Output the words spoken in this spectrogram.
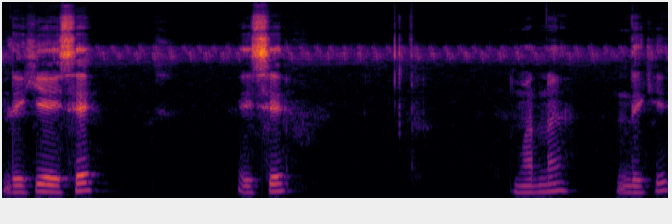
देखिए इसे इसे मारना है, देखिए।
